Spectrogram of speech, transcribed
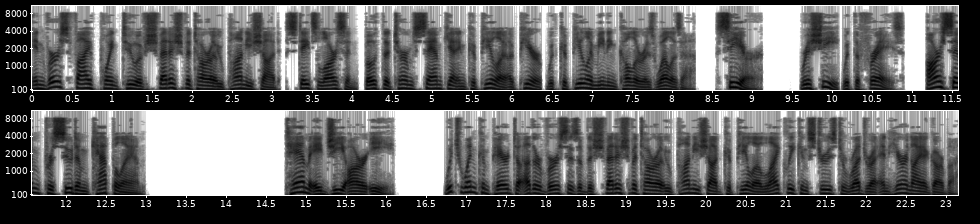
In verse 5.2 of Shvetashvatara Upanishad, states Larson, both the terms Samkhya and Kapila appear, with Kapila meaning color as well as a seer rishi with the phrase, Arsim prasutam kapilam tam agre which when compared to other verses of the Shvetashvatara Upanishad Kapila likely construes to Rudra and Hiranyagarbha.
